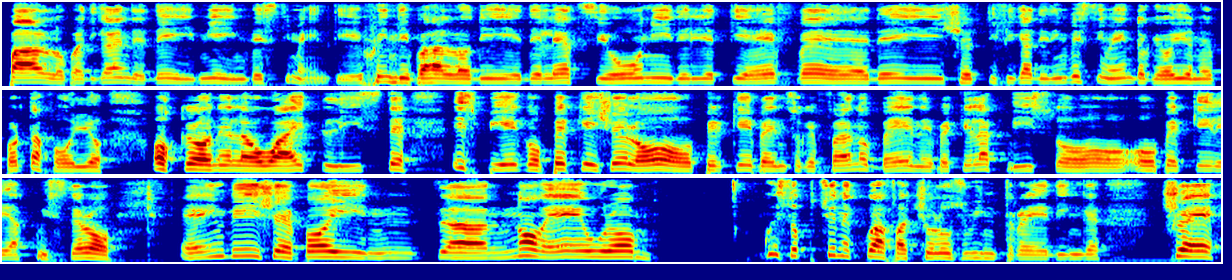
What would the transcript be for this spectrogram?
parlo praticamente dei miei investimenti, quindi parlo di, delle azioni, degli ETF, dei certificati di investimento che ho io nel portafoglio o che ho nella white list e spiego perché ce l'ho, perché penso che faranno bene, perché l'acquisto o perché li acquisterò. E invece poi da 9 euro questa opzione qua faccio lo swing trading cioè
